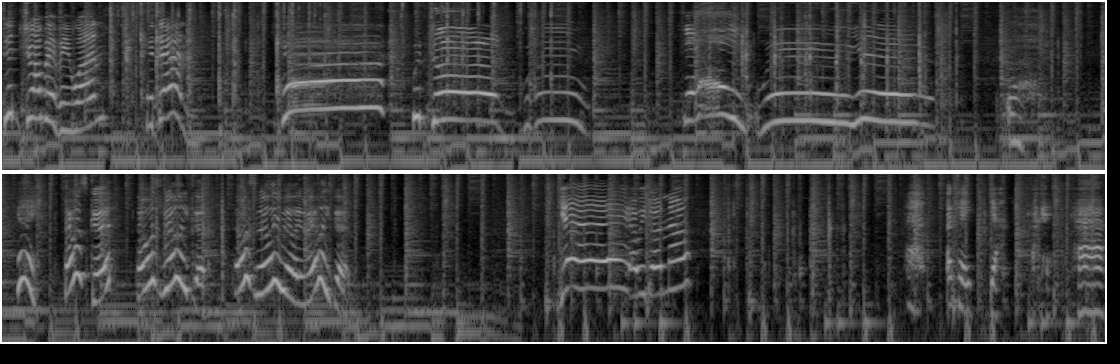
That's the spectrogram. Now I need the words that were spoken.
Good job, everyone. We're done. Yeah, we're done. Woohoo! Yay! Woo! Yeah! Yay! That was good. That was really good. That was really, really, really good. Yay! Are we done now? okay. Yeah. Okay. Ha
